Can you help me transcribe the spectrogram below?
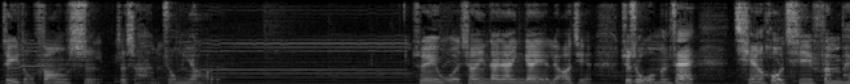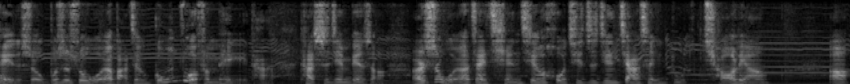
这一种方式，这是很重要的。所以我相信大家应该也了解，就是我们在前后期分配的时候，不是说我要把这个工作分配给他，他时间变少，而是我要在前期和后期之间架设一堵桥梁。啊，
